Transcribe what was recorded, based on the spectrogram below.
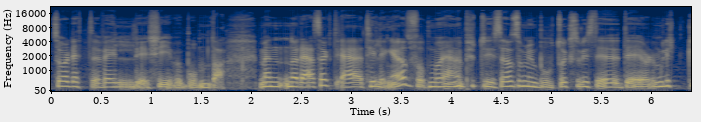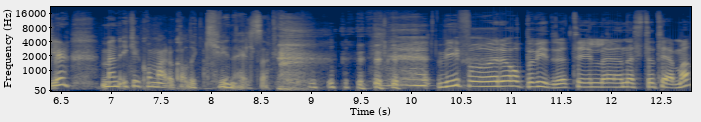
så var dette veldig skivebom da. Men når det er sagt, jeg er tilhenger av at folk må gjerne putte i seg så mye Botox hvis det, det gjør dem lykkelige, men ikke kom her og kall det kvinnehelse. Vi får hoppe videre til eh, neste tema.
